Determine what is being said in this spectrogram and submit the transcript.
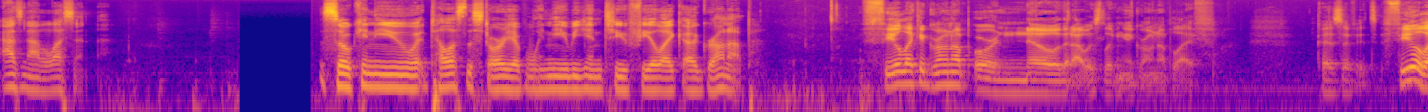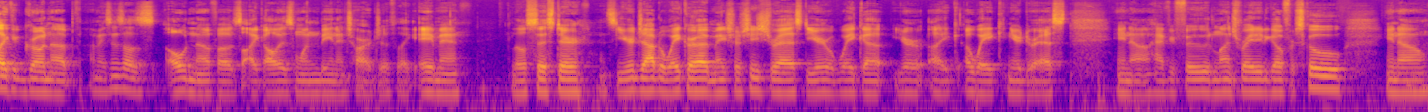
as an adolescent. So, can you tell us the story of when you begin to feel like a grown up? Feel like a grown up or know that I was living a grown up life? Because if it's feel like a grown up, I mean, since I was old enough, I was like always one being in charge of like, hey man, little sister, it's your job to wake her up, make sure she's dressed. You're wake up, you're like awake and you're dressed. You know, have your food, lunch ready to go for school. You know,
